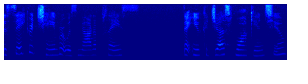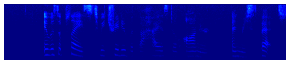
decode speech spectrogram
The sacred chamber was not a place that you could just walk into. It was a place to be treated with the highest of honor and respect.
